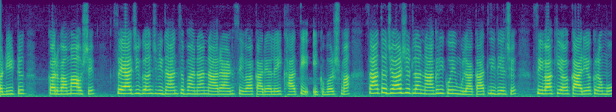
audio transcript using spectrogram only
ઓડિટ કરવામાં આવશે. સયાજીગંજ વિધાનસભાના નારાયણ સેવા કાર્યાલય ખાતે એક વર્ષમાં સાત હજાર જેટલા નાગરિકોએ મુલાકાત લીધેલ છે. સેવાકીય કાર્યક્રમો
